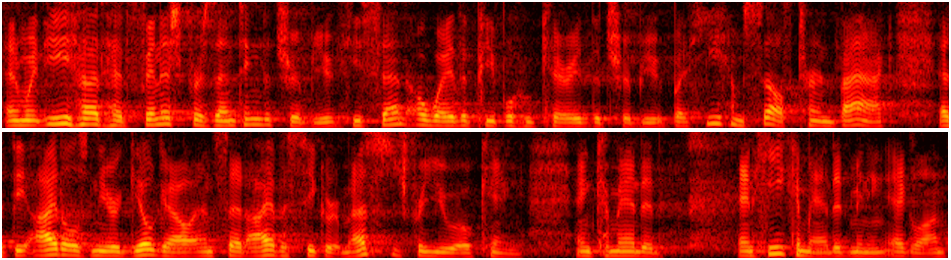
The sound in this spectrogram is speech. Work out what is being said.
and when Ehud had finished presenting the tribute, he sent away the people who carried the tribute. But he himself turned back at the idols near Gilgal and said, I have a secret message for you, O king, and commanded, and he commanded, meaning Eglon,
